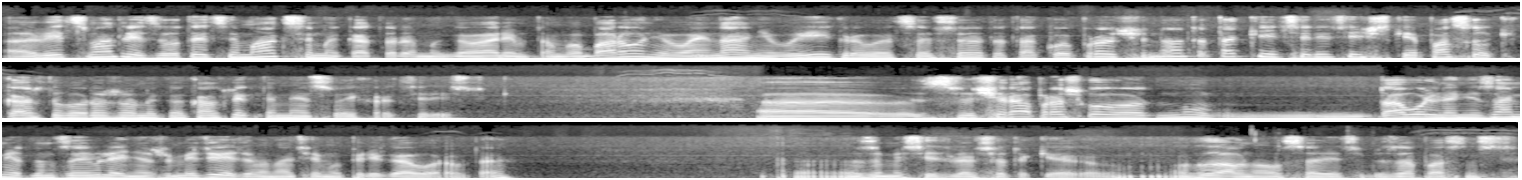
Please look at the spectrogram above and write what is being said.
А ведь, смотрите, вот эти максимы, которые мы говорим, там, в обороне война не выигрывается, все это такое прочее, ну, это такие теоретические посылки. Каждый вооруженный конфликт имеет свои характеристики. А, вчера прошло ну, довольно незаметным заявление же Медведева на тему переговоров, да? Заместителя все-таки главного в Совете Безопасности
